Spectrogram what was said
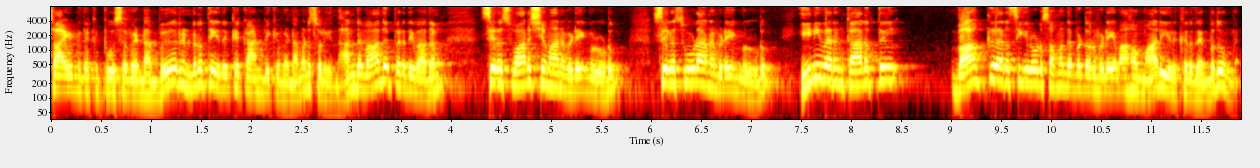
சாயம் இதற்கு பூச வேண்டாம் வேறு நிறத்தை இதுக்கு காண்பிக்க வேண்டாம் என்று சொல்லியிருந்தேன் அந்த வாத பிரதிவாதம் சில சுவாரஸ்யமான விடயங்களோடும் சில சூடான விடயங்களோடும் இனி வரும் காலத்தில் வாக்கு அரசியலோடு சம்பந்தப்பட்ட ஒரு விடயமாக மாறி இருக்கிறது என்பது உண்மை.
